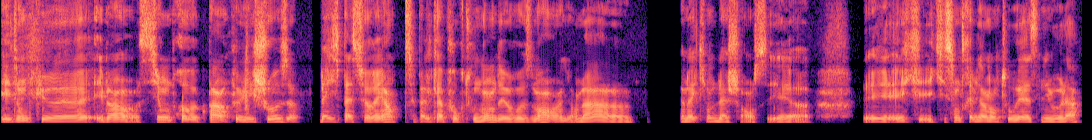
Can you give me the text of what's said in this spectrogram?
Et donc, euh, eh ben, si on provoque pas un peu les choses, bah, il se passe rien. C'est pas le cas pour tout le monde, et heureusement, hein. il y en a, euh, y en a qui ont de la chance et, euh, et, et, qui sont très bien entourés à ce niveau-là.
